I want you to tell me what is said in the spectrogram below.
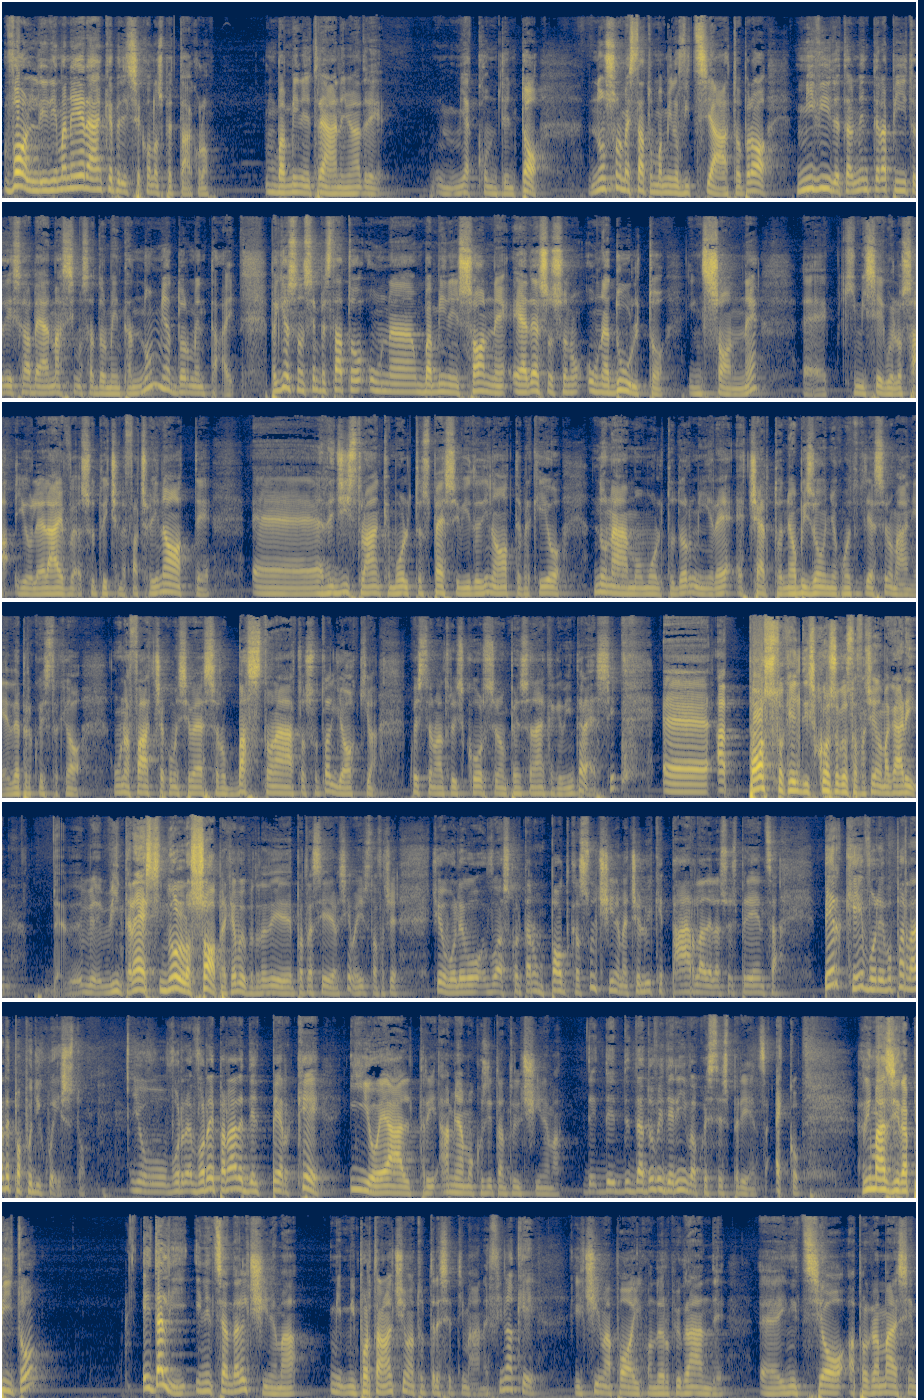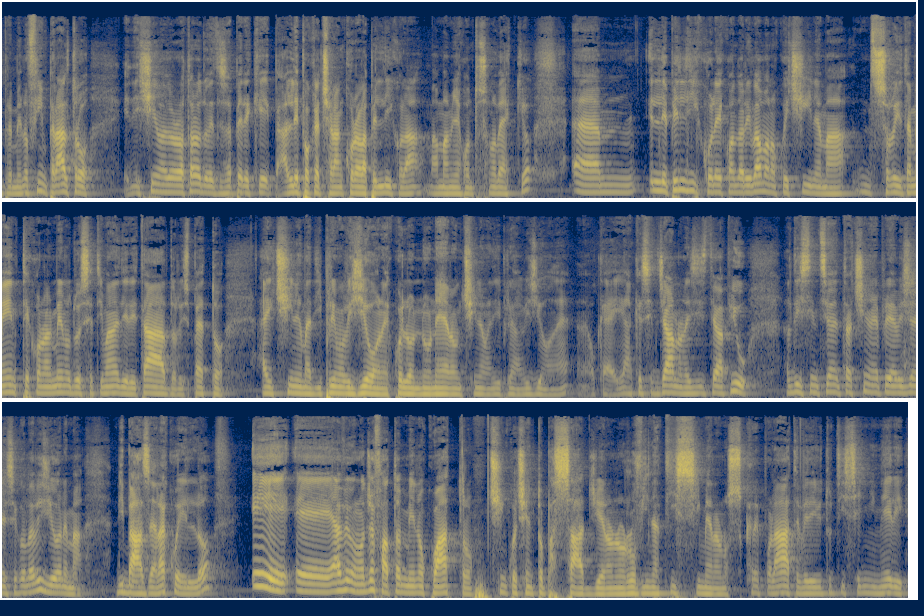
volli rimanere anche per il secondo spettacolo. Un bambino di tre anni, mia madre mi accontentò. Non sono mai stato un bambino viziato, però mi vide talmente rapito che disse, vabbè, al massimo si addormenta. Non mi addormentai, perché io sono sempre stato un, un bambino insonne e adesso sono un adulto insonne. Eh, chi mi segue lo sa, io le live su Twitch le faccio di notte, eh, registro anche molto spesso i video di notte perché io non amo molto dormire e certo ne ho bisogno come tutti gli esseri umani ed è per questo che ho una faccia come se avessero bastonato sotto agli occhi, ma questo è un altro discorso e non penso neanche che vi interessi. Eh, a posto che il discorso che sto facendo magari eh, vi interessi, non lo so, perché voi potrete, potreste dire, sì, ma io sto facendo, cioè io volevo, volevo ascoltare un podcast sul cinema e c'è lui che parla della sua esperienza, perché volevo parlare proprio di questo. Io vorrei, vorrei parlare del perché io e altri amiamo così tanto il cinema, de, de, da dove deriva questa esperienza. Ecco, rimasi rapito e da lì iniziai ad andare al cinema, mi, mi portavano al cinema tutte le settimane, fino a che il cinema poi, quando ero più grande, eh, iniziò a programmare sempre meno film. Peraltro, nei cinema dell'oratorio dovete sapere che all'epoca c'era ancora la pellicola, mamma mia quanto sono vecchio. Um, le pellicole, quando arrivavano a quei cinema, solitamente con almeno due settimane di ritardo rispetto ai cinema di prima visione, quello non era un cinema di prima visione, eh, ok? Anche se già non esisteva più la distinzione tra cinema di prima visione e seconda visione, ma di base era quello e eh, avevano già fatto almeno 400-500 passaggi, erano rovinatissime, erano screpolate, vedevi tutti i segni neri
